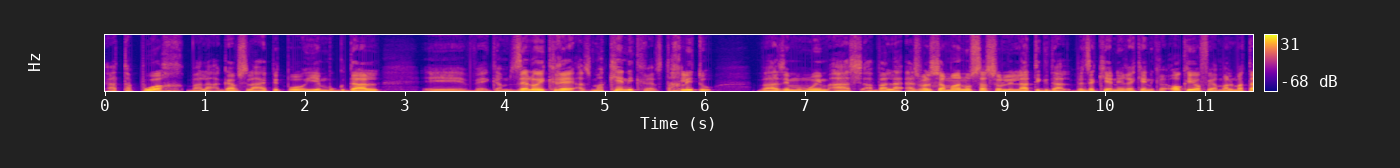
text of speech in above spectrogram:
התפוח ועל הגב של האייפד פרו יהיה מוגדל. אה, וגם זה לא יקרה, אז מה כן יקרה? אז תחליטו. ואז הם אומרים, אבל, אבל שמענו שהסוללה תגדל, וזה כנראה כן יקרה. אוקיי, יופי, אבל מתי?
